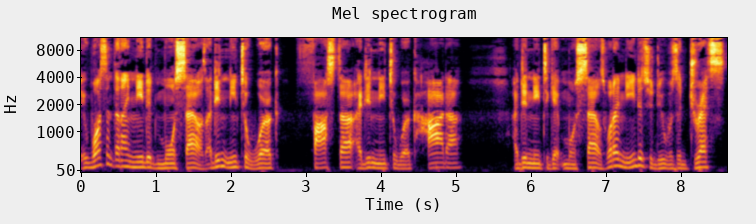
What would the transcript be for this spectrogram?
It wasn't that I needed more sales. I didn't need to work faster. I didn't need to work harder. I didn't need to get more sales. What I needed to do was address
